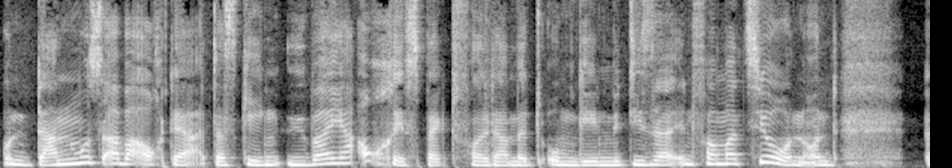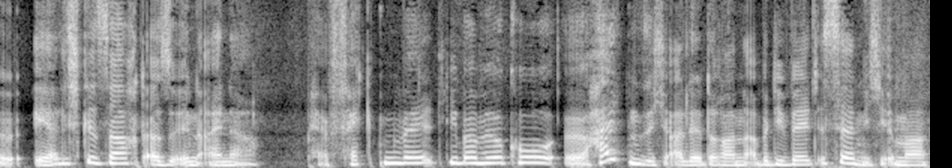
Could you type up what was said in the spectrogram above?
Und dann muss aber auch der, das Gegenüber ja auch respektvoll damit umgehen, mit dieser Information. Und äh, ehrlich gesagt, also in einer perfekten Welt, lieber Mirko, äh, halten sich alle dran. Aber die Welt ist ja nicht immer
